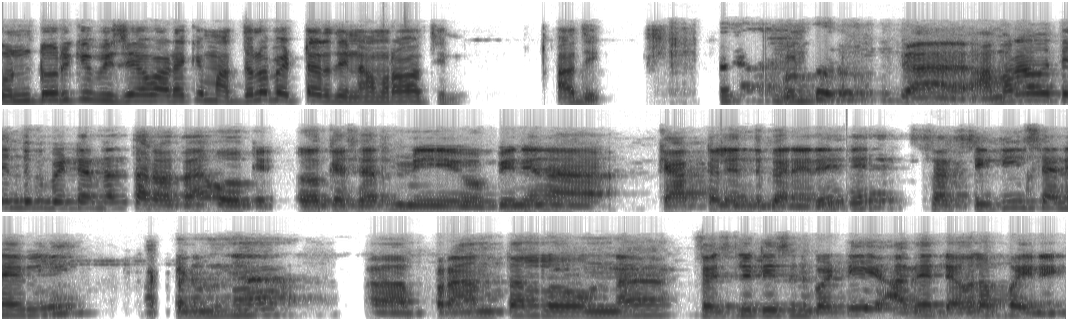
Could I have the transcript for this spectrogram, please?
గుంటూరుకి విజయవాడకి మధ్యలో పెట్టారు దీన్ని అమరావతిని. అది. గుంటూరు అమరావతి ఎందుకు పెట్టారు తర్వాత. Okay okay sir. మీ ఒపీనియన్ క్యాపిటల్ ఎందుకు అనేది. సార్ సిటీస్ అనేవి అక్కడ ఉన్న ప్రాంతంలో ఉన్న ఫెసిలిటీస్ని బట్టి అదే డెవలప్ అయినాయి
